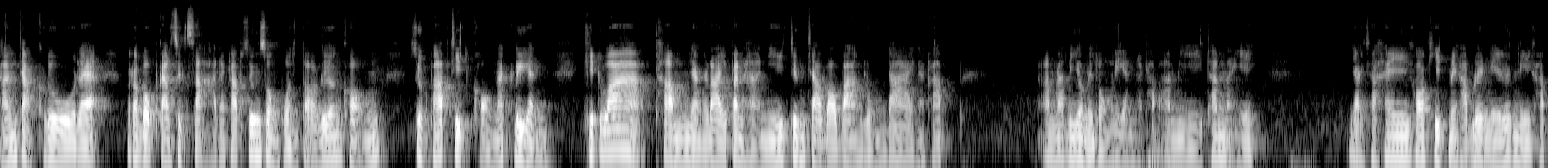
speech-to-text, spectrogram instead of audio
ทั้งจากครูและระบบการศึกษานะครับ ซึ่งส่งผลต่อเรื่องของสุขภาพจิตของนักเรียน คิดว่าทำอย่างไรปัญหานี้จึงจะเบาบางลงได้นะครับ อำนาจนิยมในโรงเรียนนะครับมีท่านไหน อยากจะให้ข้อคิดไหมครับเรื่องนี้เรื่องนี้ครับ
